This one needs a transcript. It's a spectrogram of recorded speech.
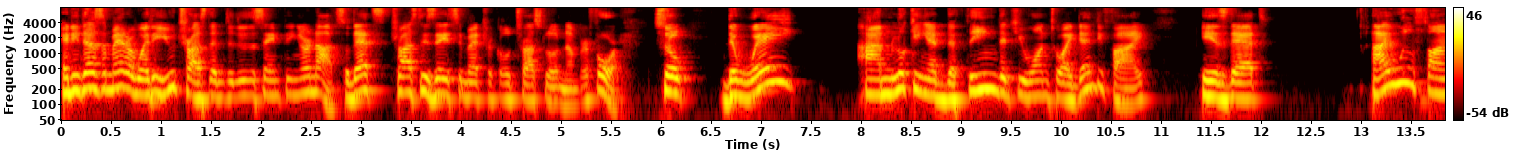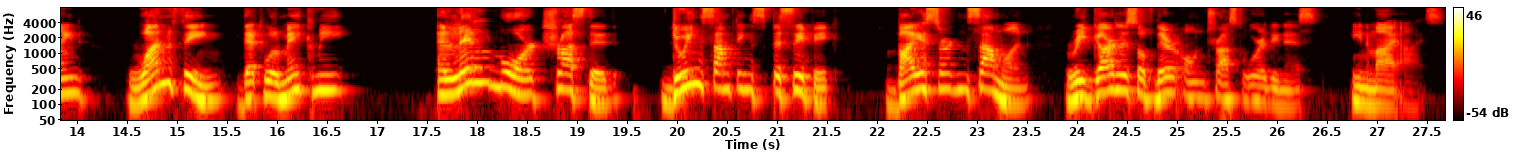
And it doesn't matter whether you trust them to do the same thing or not. So that's trust is asymmetrical trust law number four. So the way I'm looking at the thing that you want to identify is that I will find one thing that will make me a little more trusted doing something specific by a certain someone, regardless of their own trustworthiness in my eyes.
